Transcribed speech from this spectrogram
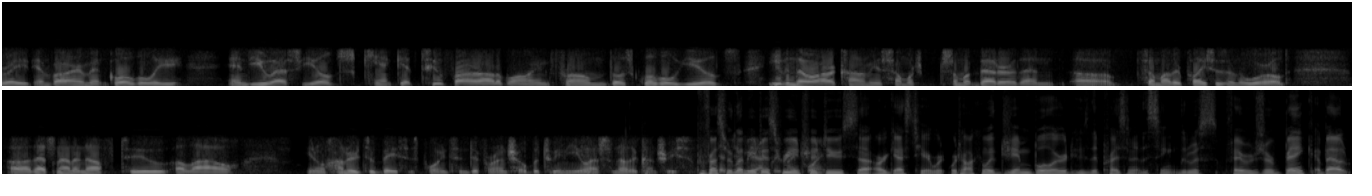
rate environment globally, and U.S. yields can't get too far out of line from those global yields, even though our economy is somewhat somewhat better than uh, some other places in the world. Uh, that's not enough to allow, you know, hundreds of basis points in differential between the U.S. and other countries. Professor, That's let me just reintroduce uh, our guest here. We're, we're talking with Jim Bullard, who's the president of the St. Louis Federal Reserve Bank, about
